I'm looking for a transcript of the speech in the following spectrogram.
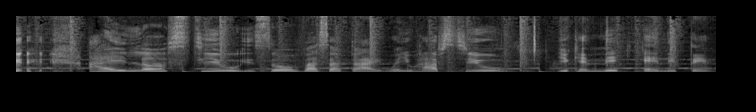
I love stew. It's so versatile. When you have stew, you can make anything.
